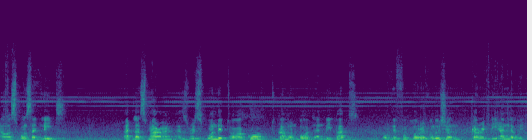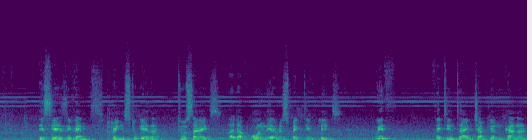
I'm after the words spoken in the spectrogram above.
our sponsored leagues. Atlas Mara has responded to our call to come on board and be part of the football revolution currently underway. This year's event brings together two sides that have won their respective leagues with 13-time champion Nkana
